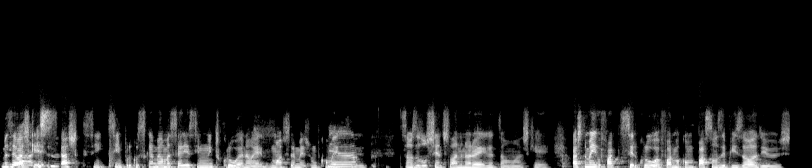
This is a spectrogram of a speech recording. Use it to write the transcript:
Mas eu Yeah, acho que, isso- acho que sim, sim, porque o Scam é uma série assim muito crua, não é? Mostra mesmo como Yeah. é que são os adolescentes lá na Noruega, então acho que é. Acho também o facto de ser crua, a forma como passam os episódios,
